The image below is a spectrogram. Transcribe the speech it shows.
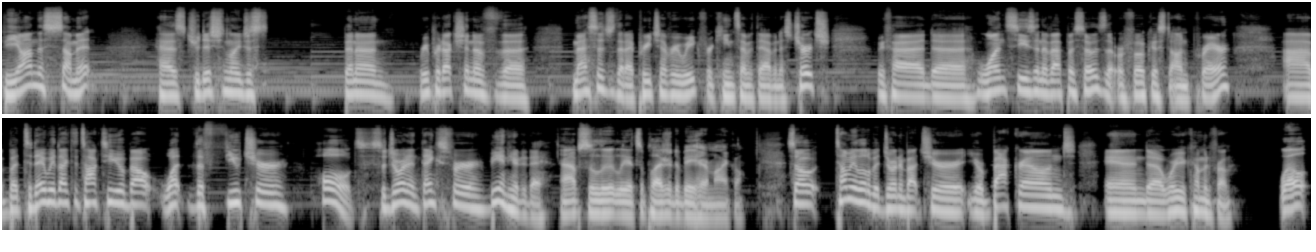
Beyond the Summit has traditionally just been a reproduction of the message that I preach every week for Keene Seventh Adventist Church. We've had uh, one season of episodes that were focused on prayer, uh, but today we'd like to talk to you about what the future holds. So, Jordan, thanks for being here today. Absolutely. It's a pleasure to be here, Michael. So, tell me a little bit, Jordan, about your your background and uh, where you're coming from. Well,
